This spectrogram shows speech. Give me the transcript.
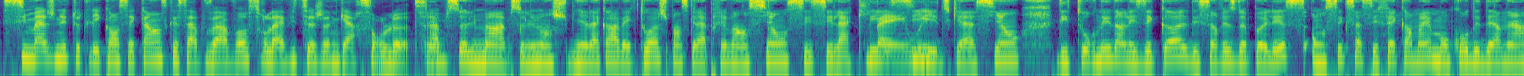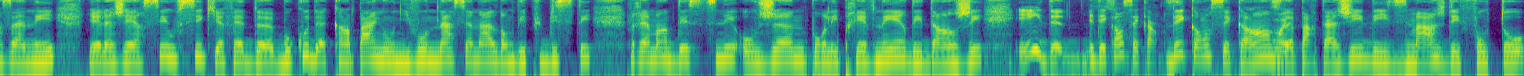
s'imaginer toutes les conséquences que ça pouvait avoir sur la vie de ce jeune garçon-là. tu sais. Absolument, absolument. Je suis bien d'accord avec toi. Je pense que la prévention, c'est c'est la clé Ben ici. oui. L'éducation, des tournées dans les écoles, des services de police. On sait que ça s'est fait quand même au cours des dernières années. Il y a la GRC aussi qui a fait de, beaucoup de campagnes au niveau national, donc des publicités vraiment destinées aux jeunes pour les prévenir des dangers et de, Et des conséquences. des conséquences de partager des images, des photos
